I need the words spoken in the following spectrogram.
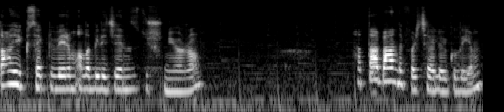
daha yüksek bir verim alabileceğinizi düşünüyorum. Hatta ben de fırçayla uygulayayım.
